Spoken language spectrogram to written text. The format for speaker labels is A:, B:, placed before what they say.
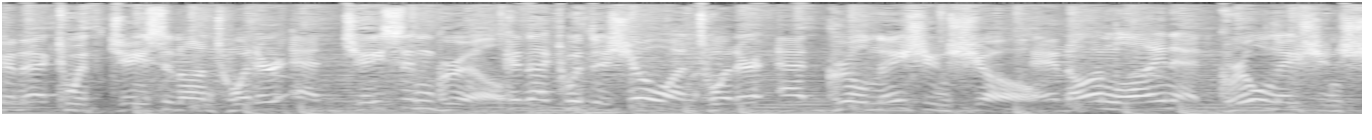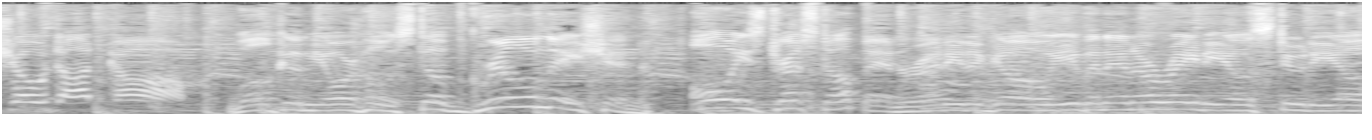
A: Connect with Jason on Twitter at Jason Grill. Connect with the show on Twitter at Grill Nation Show and online at grillnationshow.com.
B: Welcome your host of Grill Nation, always dressed up and ready to go, even in a radio studio.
